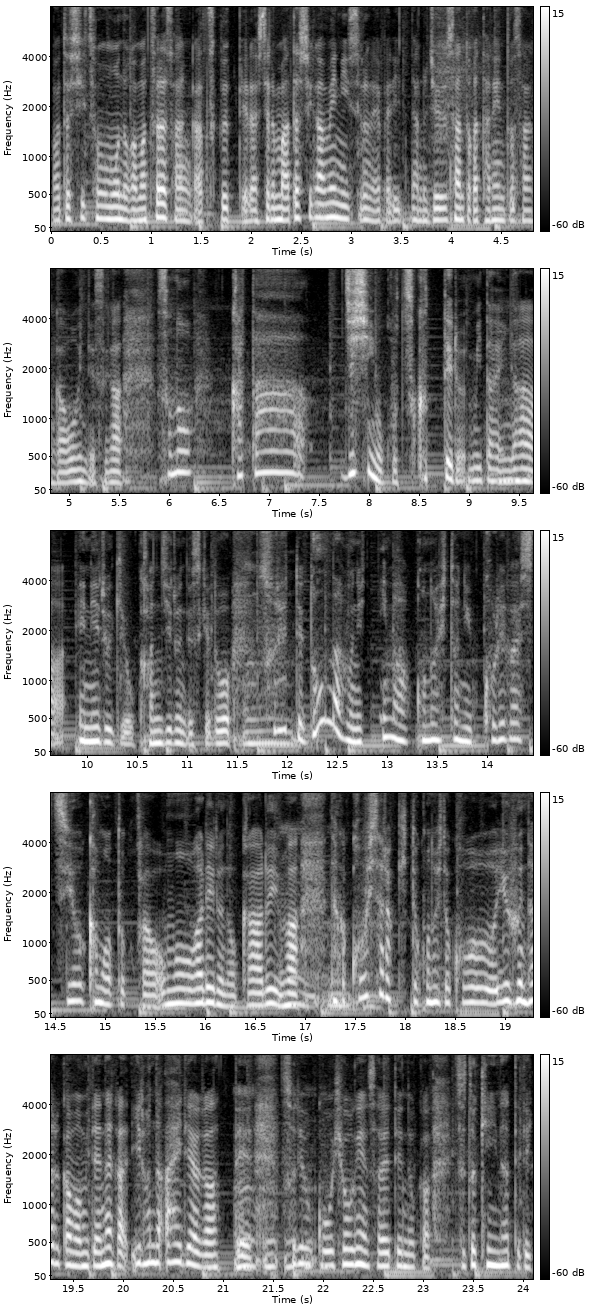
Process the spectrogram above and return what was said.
私そのものが松原さんが作っていらっしゃる、まあ、私が目にするのはやっぱりあの女優さんとかタレントさんが多いんですがその方自身をこう作ってるみたいなエネルギーを感じるんですけど、うん、それってどんなふうに今この人にこれが必要かもとか思われるのかあるいはなんかこうしたらきっとこの人こういうふうになるかもみたいななんかいろんなアイデアがあってそれをこう表現されてるのかずっと気になってて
